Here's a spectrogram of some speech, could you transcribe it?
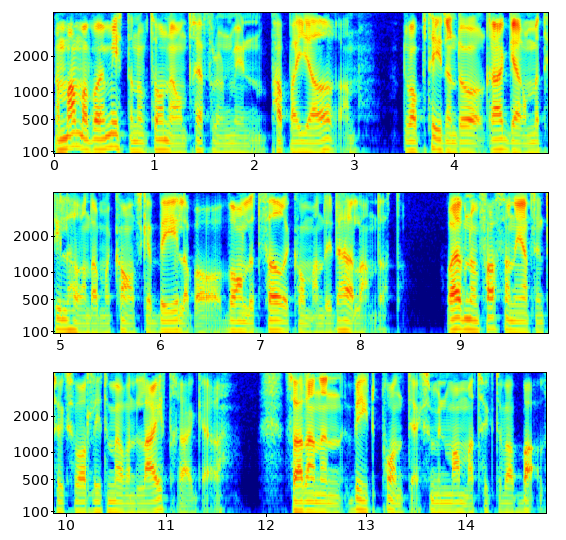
När mamma var i mitten av tonåren träffade hon min pappa Göran. Det var på tiden då raggare med tillhörande amerikanska bilar var vanligt förekommande i det här landet. Och även om farsan egentligen tycks vara lite mer av en light-raggare så hade han en vit Pontiac som min mamma tyckte var ball.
